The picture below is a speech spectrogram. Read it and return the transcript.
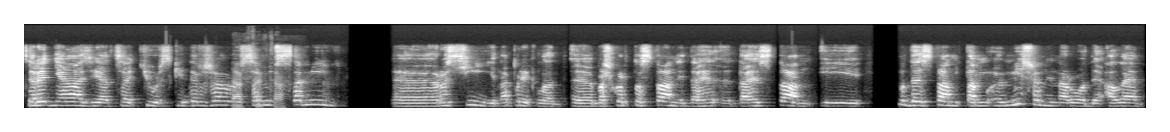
Середня Азія це тюркські держави, Так, самі, так, так. самій е, Росії, наприклад, е, Башкортостан і Дагестан і ну, Дагестан там е, мішані народи, але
